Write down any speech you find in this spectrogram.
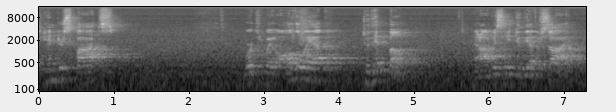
tender spots. Work your way all the way up to the hip bone. And obviously do the other side.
